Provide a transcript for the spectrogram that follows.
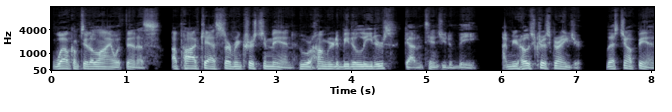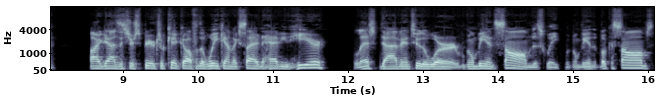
Welcome to The Lion Within Us, a podcast serving Christian men who are hungry to be the leaders God intends you to be. I'm your host, Chris Granger. Let's jump in. All right, guys, it's your spiritual kickoff of the week. I'm excited to have you here. Let's dive into the word. We're going to be in Psalm this week. We're going to be in the book of Psalms.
